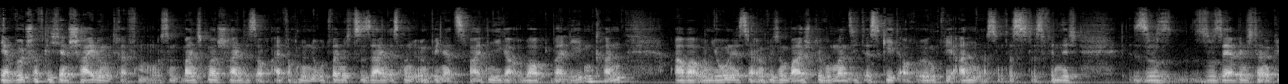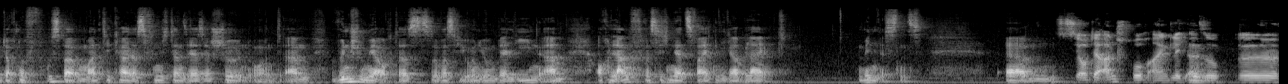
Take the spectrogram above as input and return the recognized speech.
der wirtschaftliche Entscheidungen treffen muss. Und manchmal scheint es auch einfach nur notwendig zu sein, dass man irgendwie in der zweiten Liga überhaupt überleben kann. Aber Union ist ja irgendwie so ein Beispiel, wo man sieht, es geht auch irgendwie anders. Und das, das finde ich, so, so sehr bin ich dann irgendwie doch noch Fußballromantiker. Das finde ich dann sehr, sehr schön. Und ähm, wünsche mir auch, dass sowas wie Union Berlin ähm, auch langfristig in der zweiten Liga bleibt. Mindestens. Ähm, das ist ja auch der Anspruch eigentlich. Also, äh,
